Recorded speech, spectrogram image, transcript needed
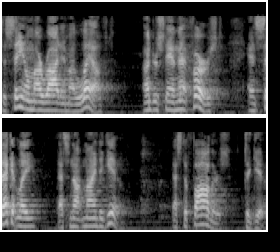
to sitting on my right and my left. Understand that first. And secondly, that's not mine to give. That's the Father's to give.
